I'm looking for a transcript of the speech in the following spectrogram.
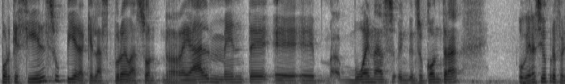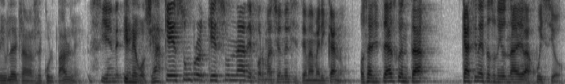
Porque si él supiera que las pruebas son realmente eh, eh, buenas en, en su contra, hubiera sido preferible declararse culpable. En- Y negociar. Que es, un, que es una deformación del sistema americano. O sea, si te das cuenta, casi en Estados Unidos nadie va a juicio.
